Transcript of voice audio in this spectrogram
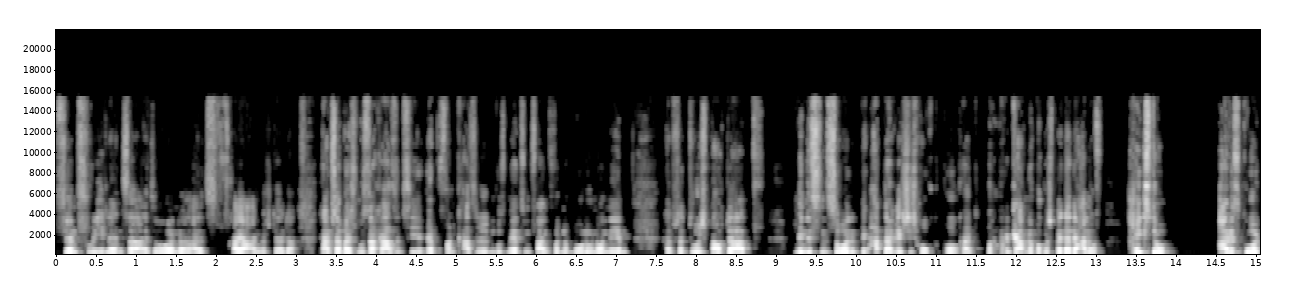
für einen Freelancer, also ne, als freier Angestellter. Da habe ich gesagt, weil ich muss nach Kassel ziehen, äh, von Kassel muss mir jetzt in Frankfurt eine Wohnung noch nehmen. Da habe ich gesagt, du, ich brauche da mindestens so, hab da richtig hoch gepokert. Und dann kam eine Woche später der Anruf, kriegst du. Alles gut.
